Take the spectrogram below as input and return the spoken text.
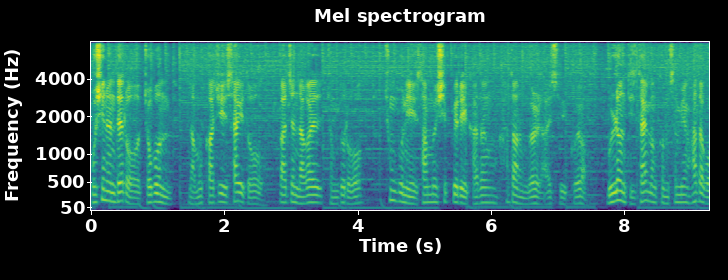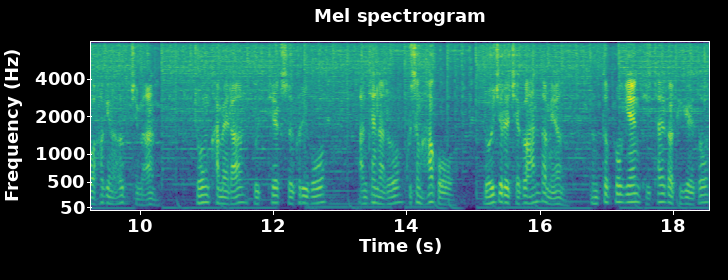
보시는 대로 좁은 나뭇가지 사이도 빠져나갈 정도로 충분히 사물 식별이 가능하다는 걸 알 수 있고요. 물론 디지털만큼 선명하다고 하기는 어렵지만 좋은 카메라, VTX 그리고 안테나로 구성하고 노이즈를 제거한다면 언뜻 보기엔 디지털과 비교해도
